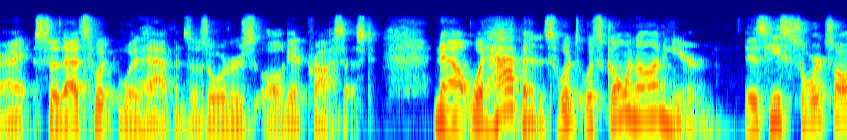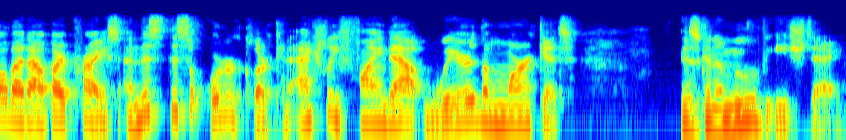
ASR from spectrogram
All right. So that's what, what happens. Those orders all get processed. Now, what happens, what, what's going on here is he sorts all that out by price. And this, this order clerk can actually find out where the market is going to move each day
